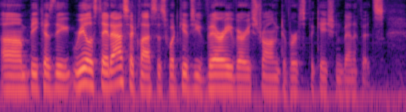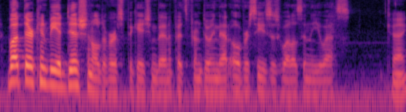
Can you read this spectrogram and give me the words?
um, because the real estate asset class is what gives you very, very strong diversification benefits. But there can be additional diversification benefits from doing that overseas as well as in the U.S. Okay.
